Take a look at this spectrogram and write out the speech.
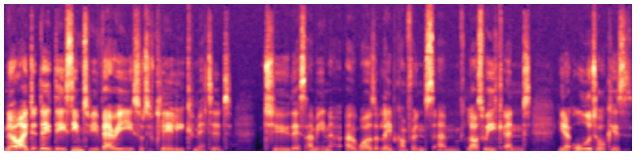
No, I they they seem to be very sort of clearly committed to this. I mean, I was at Labour conference um, last week, and you know, all the talk is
